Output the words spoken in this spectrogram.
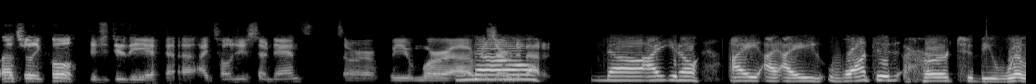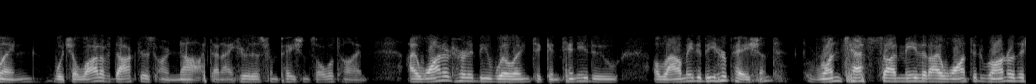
Well, that's really cool. Did you do the uh, "I told you so" dance, or were you more uh, no, reserved about it? No, I you know I, I I wanted her to be willing, which a lot of doctors are not, and I hear this from patients all the time. I wanted her to be willing to continue to allow me to be her patient, run tests on me that I wanted run or that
